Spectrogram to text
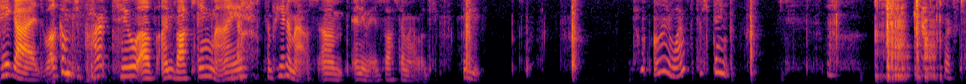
Hey guys, welcome to part two of unboxing my computer mouse. Um, anyways, last time I was. Mm. Come on, why would this thing worked?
